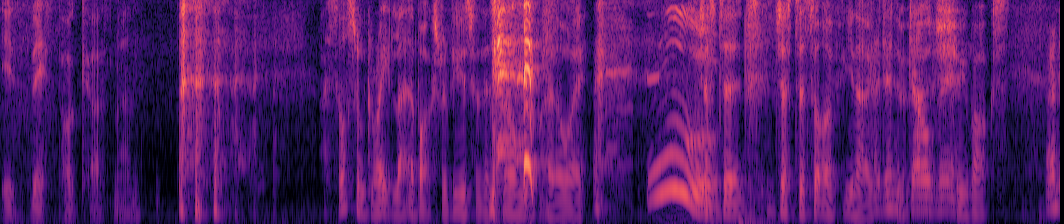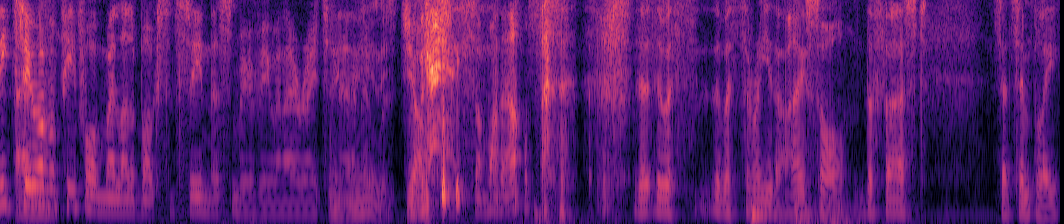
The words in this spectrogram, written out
it's this podcast, man. I saw some great Letterboxd reviews for this film, by the way. Ooh, Just to just to sort of you know I didn't delve in. shoebox. only two Um, other people on my Letterboxd had seen this movie when I rated it. and really? It was Was Josh and someone else. There, there were th- there were three that I saw. The first said simply,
